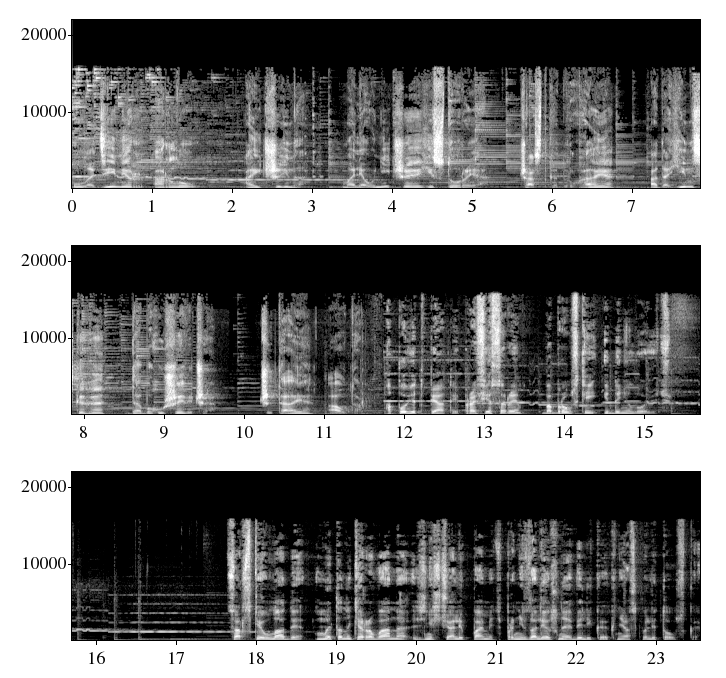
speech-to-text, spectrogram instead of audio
Уладзімир Арлоў. Айчына. Маляўнічая гісторыя. Частка другая ад агінскага да Багушевіча чытае аўтар. Аповед 5 прафесары баброўскі і данілович царскія ўлады мэтанакіравана знішчалі памяць пра незалежнае вялікае княства літоўскае.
